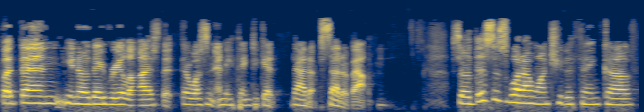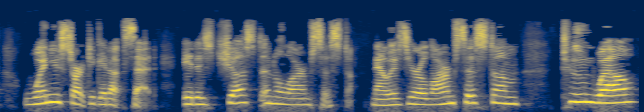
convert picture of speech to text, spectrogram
but then you know they realized that there wasn't anything to get that upset about so this is what i want you to think of when you start to get upset. It is just an alarm system. Now is your alarm system tuned well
